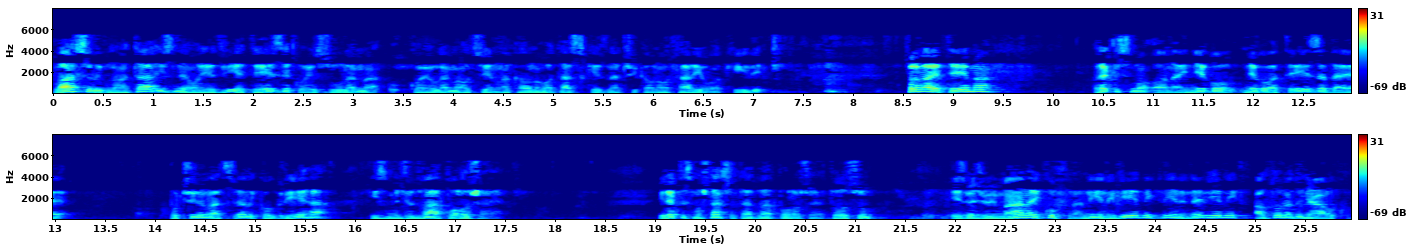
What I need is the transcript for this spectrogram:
Vasil ibn Ata izneo je dvije teze koje su ulema, koje je Ulema ocijenila kao novotarske, znači kao novotarije u akidi. Prva je tema, rekli smo, onaj njegov, njegova teza da je počinilac velikog grijeha između dva položaja. I rekli smo šta su ta dva položaja. To su između imana i kufra. Nije ni vjernik, nije ni nevjernik, ali to na dunjaluku.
